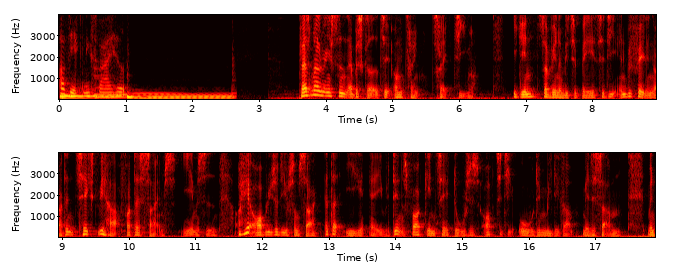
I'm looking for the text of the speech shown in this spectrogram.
og virkningsvarighed. Plasmahalveringstiden er beskrevet til omkring 3 timer. Igen så vender vi tilbage til de anbefalinger og den tekst, vi har fra Dasymes hjemmeside. Og her oplyser de jo som sagt, at der ikke er evidens for at gentage dosis op til de 8 mg med det samme. Men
